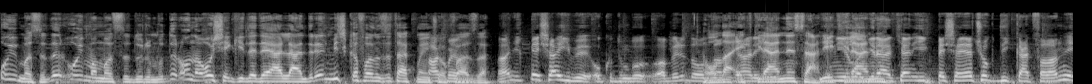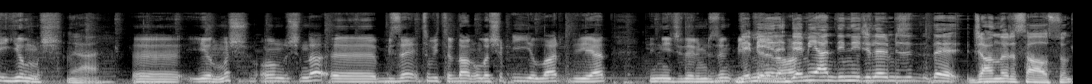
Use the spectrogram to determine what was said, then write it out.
Uymasıdır, uymaması durumudur. Ona o şekilde değerlendirelim. Hiç kafanızı takmayın çok Takmayalım. fazla. Ben ilk 5 ay gibi okudum bu haberi de ondan. Ondan etkilendin sen, Yeni yıla etkilendin. girerken ilk 5 aya çok dikkat falan yılmış. Yani. Ee, yılmış. Onun dışında e, bize Twitter'dan ulaşıp iyi yıllar dileyen dinleyicilerimizin bir kere Demeyen, daha. demeyen dinleyicilerimizin de canları sağ olsun.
